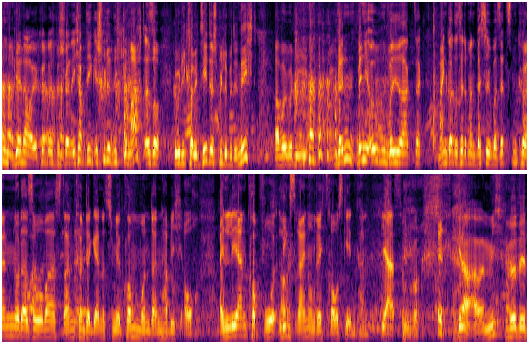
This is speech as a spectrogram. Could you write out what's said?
Genau, ihr könnt euch beschweren. Ich habe die Spiele nicht gemacht, also über die Qualität der Spiele bitte nicht, aber über die, wenn, wenn ihr irgendwie sagt, sagt, mein Gott, das hätte man besser übersetzen können oder sowas, dann könnt ihr gerne zu mir kommen und dann habe ich auch einen leeren Kopf, wo links rein und rechts rausgehen kann. Ja, super. Genau, aber mich würde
